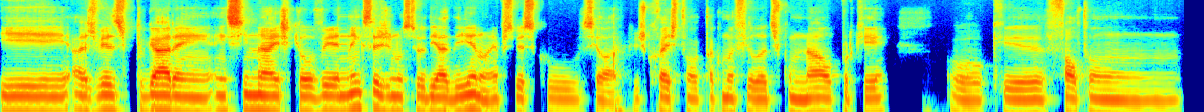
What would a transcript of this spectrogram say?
e às vezes pegarem em sinais que ele vê, nem que seja no seu dia a dia, não é? Perceber-se que, o, sei lá, que os correios estão, estão com uma fila descomunal, porquê? Ou que faltam,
